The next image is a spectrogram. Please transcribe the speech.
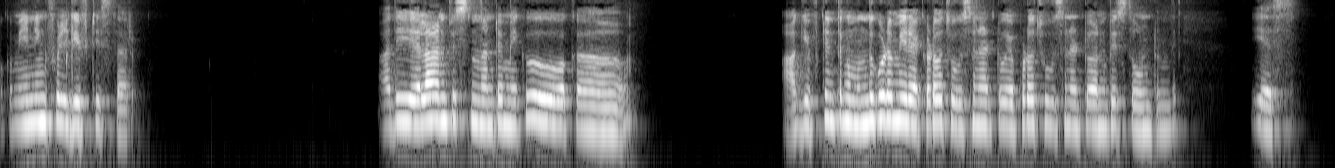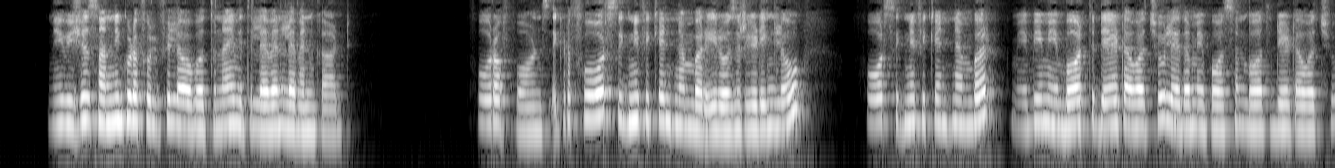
ఒక మీనింగ్ఫుల్ గిఫ్ట్ ఇస్తారు. అది ఎలా అనిపిస్తుందంటే మీకు ఒక ఆ గిఫ్ట్ ఇంతకు ముందు కూడా మీరు ఎక్కడో చూసినట్టు ఎప్పుడో చూసినట్టు అనిపిస్తూ ఉంటుంది. ఎస్ మీ విషెస్ అన్నీ కూడా ఫుల్ఫిల్ అవ్వబోతున్నాయి with eleven eleven card. Four of wands ఇక్కడ ఫోర్ సిగ్నిఫికెంట్ నెంబర్ ఈరోజు రీడింగ్లో. ఫోర్ సిగ్నిఫికెంట్ నెంబర్ మేబీ మీ బర్త్ డేట్ అవ్వచ్చు లేదా మీ పర్సన్ బర్త్ డేట్ అవ్వచ్చు.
